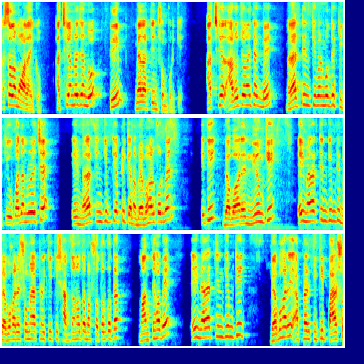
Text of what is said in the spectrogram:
আসসালামু আলাইকুম। আজকে আমরা জানব ক্রিম মেলাটিন সম্পর্কে। আজকের আলোচনায় থাকবে মেলাটিন ক্রিমের মধ্যে কি কি উপাদান রয়েছে, এই মেলাটিন ক্রিমটি আপনি কেন ব্যবহার করবেন, এটি ব্যবহারের নিয়ম কি, এই মেলাটিন ক্রিমটি ব্যবহারের সময় আপনার কি কি সাবধানতা বা সতর্কতা মানতে হবে, এই মেলাটিন ক্রিমটির ব্যবহারে আপনার কি কি পার্শ্ব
